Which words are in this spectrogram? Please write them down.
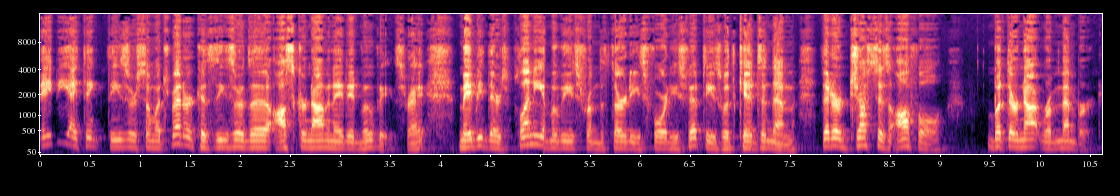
maybe I think these are so much better because these are the Oscar nominated movies, right? Maybe there's plenty of movies from the 30s, 40s, 50s with kids in them that are just as awful, but they're not remembered,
